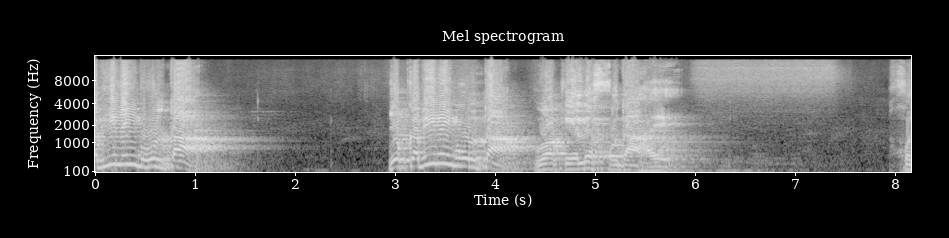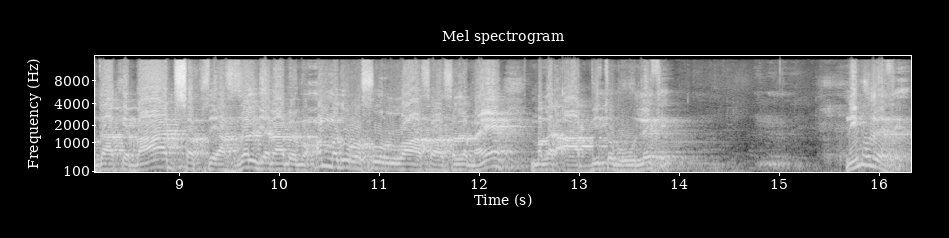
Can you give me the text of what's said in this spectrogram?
کبھی نہیں بھولتا، جو کبھی نہیں بھولتا، وہ اکیلے خدا ہے۔ خدا کے بعد سب سے افضل جناب محمد رسول اللہ صلی اللہ علیہ وسلم ہے مگر آپ بھی تو بھولے تھے۔ نہیں بھولے تھے۔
